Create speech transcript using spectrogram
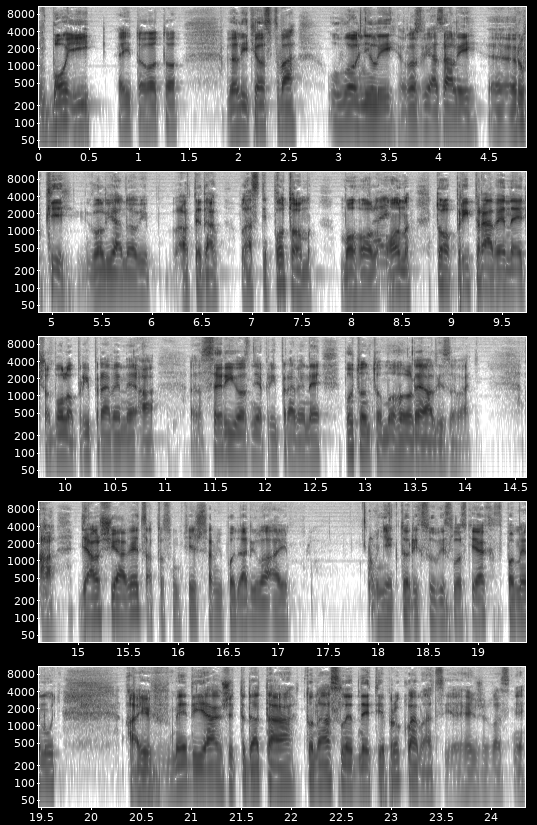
v boji hej, tohoto veliteľstva uvoľnili, rozviazali e, ruky Golianovi a teda vlastne potom mohol Aj. on to pripravené, čo bolo pripravené a seriózne pripravené, potom to mohol realizovať. A ďalšia vec, a to som tiež sa mi podarilo aj v niektorých súvislostiach spomenúť, aj v médiách, že teda tá, to následné tie proklamácie, hej, že vlastne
